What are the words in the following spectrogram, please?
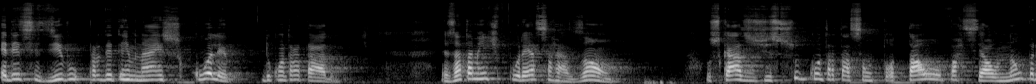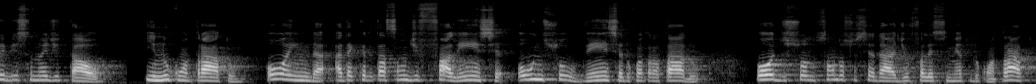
é decisivo para determinar a escolha do contratado. Exatamente por essa razão, os casos de subcontratação total ou parcial não prevista no edital e no contrato, ou ainda a decretação de falência ou insolvência do contratado, ou dissolução da sociedade e o falecimento do contrato,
